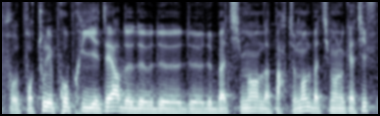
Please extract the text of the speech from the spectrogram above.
pour, pour tous les propriétaires de, de- de- de- de bâtiments, d'appartements, de bâtiments locatifs,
